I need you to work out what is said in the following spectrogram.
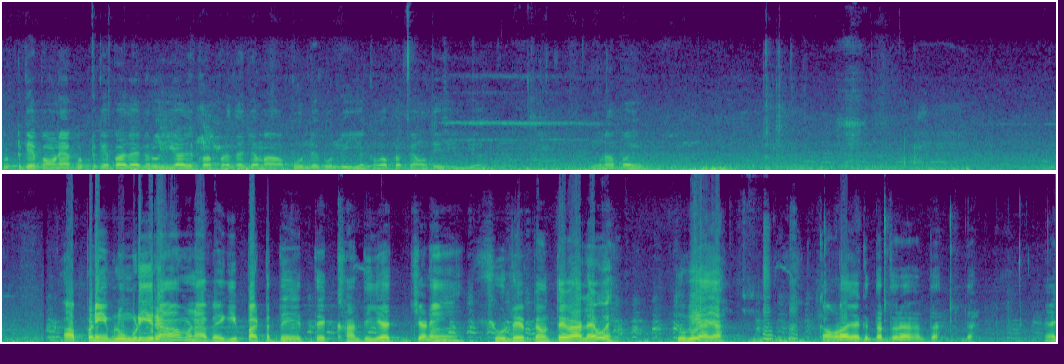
ਕੁੱਟ ਕੇ ਪਾਉਣੇ ਕੁੱਟ ਕੇ ਪਾ ਦਿਆ ਕਰੋ ਜੀ। ਆ ਦੇਖੋ ਆਪਣੇ ਤਾਂ ਜਮਾ ਪੂਲੇ ਪੂਲੇ ਹੀ ਆ ਕਿਉਂ ਆਪਾਂ ਭਿਉਂਤੇ ਸੀ ਜੀ ਆ। ਹੁਣ ਨਾ ਪਾਇਓ। ਆਪਣੀ ਬਲੂੰਗੜੀ ਆਰਾਮ ਨਾਲ ਬਹਿ ਗਈ, ਪੱਟ ਤੇ ਤੇ ਖਾਂਦੀ ਆ ਚਣੇ, ਛੋਲੇ ਭਿਉਂਤੇ ਵਾਲੇ ਓਏ, ਤੂੰ ਵੀ ਆ ਜਾ। ਕਮਲਾ ਜਾ ਕਿੱਧਰ ਤੁਰਿਆ ਫਿਰਦਾ, ਲੈ। ਇਹ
